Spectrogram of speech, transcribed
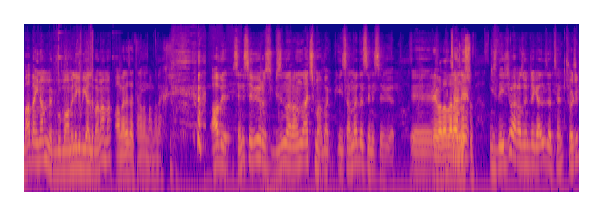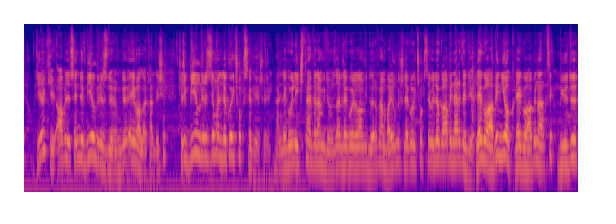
Valla ben inanmıyorum. Bu muamele gibi geldi bana ama. Amele zaten oğlum amına. Abi seni seviyoruz. Bizim aranı açma. Bak insanlar da seni seviyor. Ee, Eyvallah bir Allah razı tane olsun. İzleyici var az önce geldi zaten. Çocuk diyor ki abi diyor seni diyor bir yıldır izliyorum diyor. Eyvallah kardeşim. Çocuk bir yıldır izliyor ama Lego'yu çok seviyor çocuk. Yani Lego ile iki tane falan videomuz var. Lego ile olan videoları falan bayılmış. Lego'yu çok seviyor. Lego abi nerede diyor. Lego abin yok. Lego abin artık büyüdü.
